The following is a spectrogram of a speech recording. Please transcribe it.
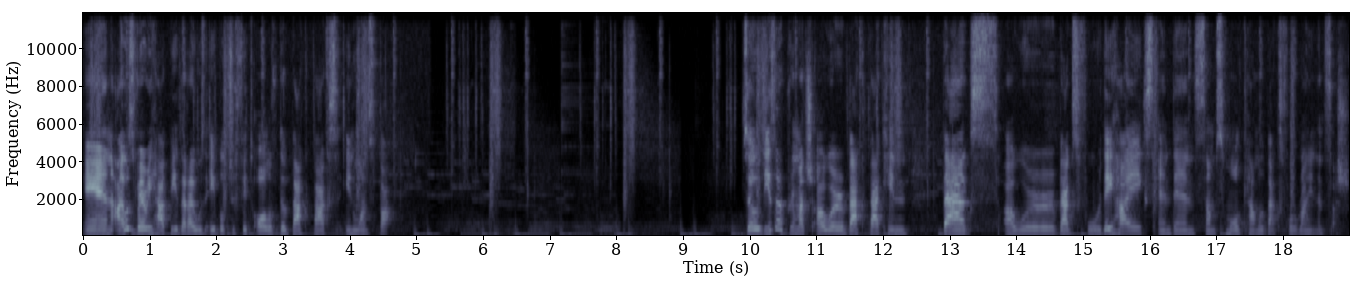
And I was very happy that I was able to fit all of the backpacks in one spot. So these are pretty much our backpacking bags, our bags for day hikes, and then some small CamelBaks for running and such.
